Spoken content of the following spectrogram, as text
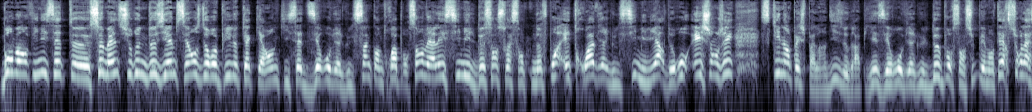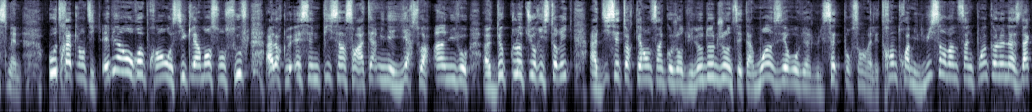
Bon, bah, on finit cette euh, semaine sur une deuxième séance de repli. Le CAC 40 qui cède 0,53% vers les 6269 points et 3,6 milliards d'euros échangés. Ce qui n'empêche pas l'indice de grappiller 0,2% supplémentaire sur la semaine. Outre-Atlantique, eh bien, on reprend aussi clairement son souffle alors que le S&P 500 a terminé hier soir à un niveau euh, de clôture historique à 17h45 aujourd'hui. Le Dow Jones est à moins 0,7% vers les 33 825 points quand le Nasdaq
